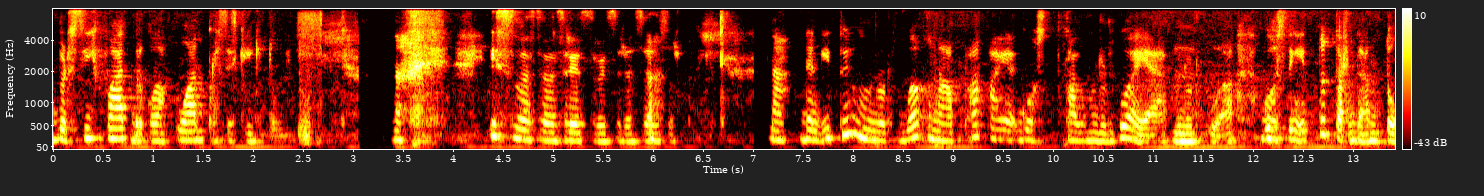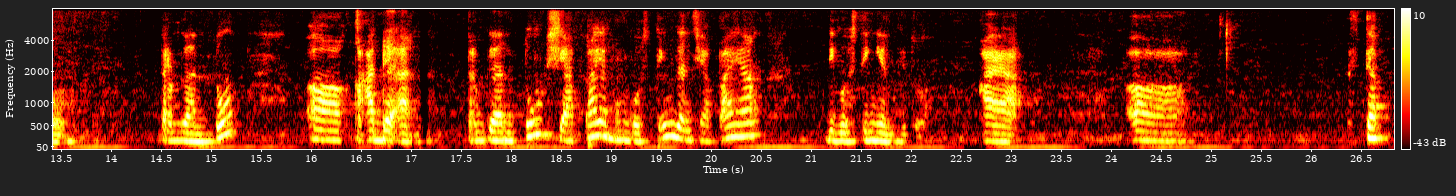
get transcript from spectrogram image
bersifat berkelakuan persis kayak gitu. Nah is serius serius serius serius serius. Nah dan itu yang menurut gua kenapa kayak ghost kalau menurut gua ya menurut gua ghosting itu tergantung. Tergantung uh, keadaan. Tergantung siapa yang mengghosting dan siapa yang dighostingin gitu. Kayak uh, setiap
